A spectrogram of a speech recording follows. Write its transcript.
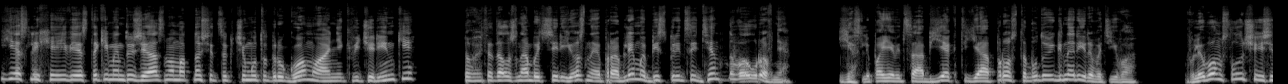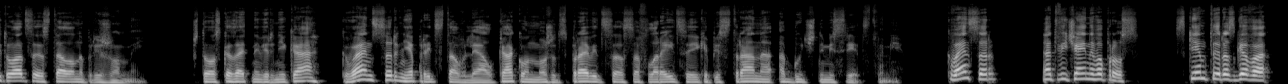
Если Хейви с таким энтузиазмом относится к чему-то другому, а не к вечеринке, то это должна быть серьезная проблема беспрецедентного уровня. Если появится объект, я просто буду игнорировать его». В любом случае ситуация стала напряженной. Что сказать наверняка, Квенсер не представлял, как он может справиться со Флорейцией Капистрана обычными средствами. «Квенсер, отвечай на вопрос. С кем ты разгова...»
